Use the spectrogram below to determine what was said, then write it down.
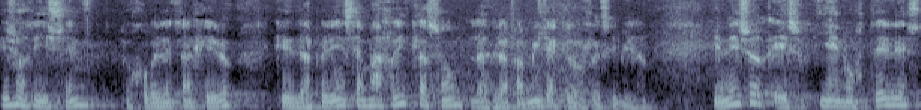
Ellos dicen, los jóvenes extranjeros, que las experiencias más ricas son las de la familia que los recibieron. En ellos eso, y en ustedes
